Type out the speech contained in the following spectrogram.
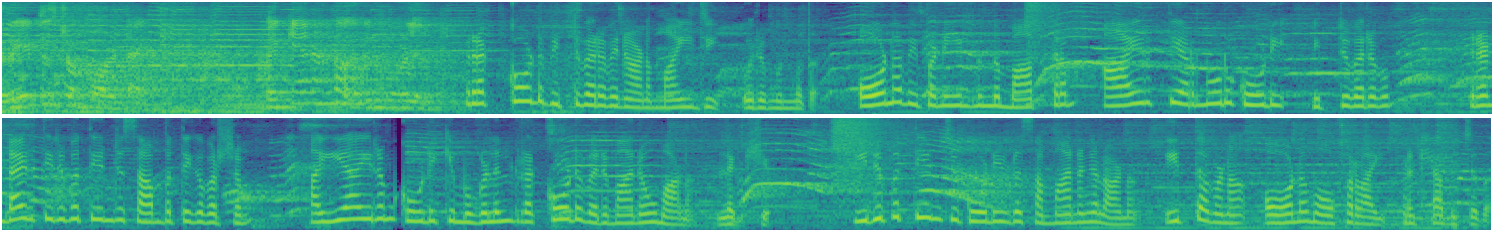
greatest of all time record വിറ്റുവരവിനാണ് മൈജി ഒരുങ്ങുന്നത്. ഓണവിപണിയിൽ നിന്ന് മാത്രം ആയിരത്തി അറുന്നൂറ് കോടി വിറ്റുവരവും രണ്ടായിരത്തി ഇരുപത്തിയഞ്ച് സാമ്പത്തിക വർഷം അയ്യായിരം കോടിക്ക് മുകളിൽ റെക്കോർഡ് വരുമാനവുമാണ് ലക്ഷ്യം. ഇരുപത്തിയഞ്ച് കോടിയുടെ സമ്മാനങ്ങളാണ് ഇത്തവണ ഓണം ഓഫറായി പ്രഖ്യാപിച്ചത്.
